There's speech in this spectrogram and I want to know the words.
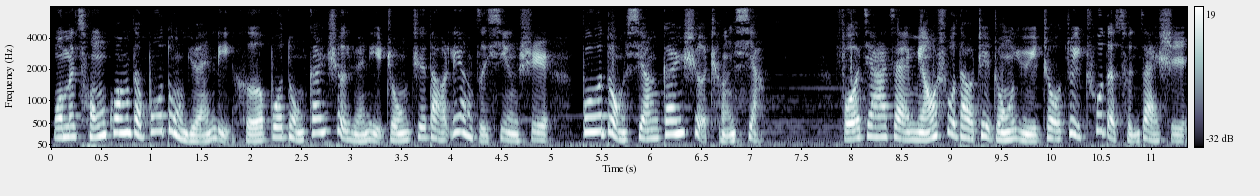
我们从光的波动原理和波动干涉原理中知道，量子性是波动相干涉成像。佛家在描述到这种宇宙最初的存在时，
